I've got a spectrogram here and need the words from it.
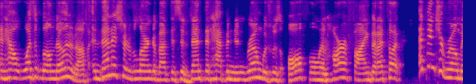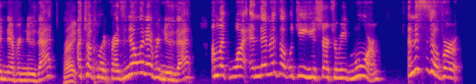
and how it wasn't well known enough. And then I sort of learned about this event that happened in Rome, which was awful and horrifying. But I thought, I've been to Rome and never knew that. Right. I talked to my friends, no one ever knew that. I'm like, what? And then I thought, well, gee, you start to read more. And this is over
